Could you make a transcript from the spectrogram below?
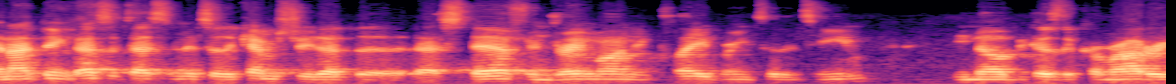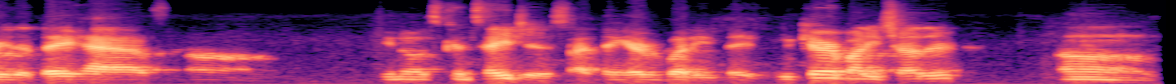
and I think that's a testament to the chemistry that the that Steph and Draymond and Klay bring to the team. You know, because the camaraderie that they have, um, you know, it's contagious. I think everybody they, we care about each other. Um,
